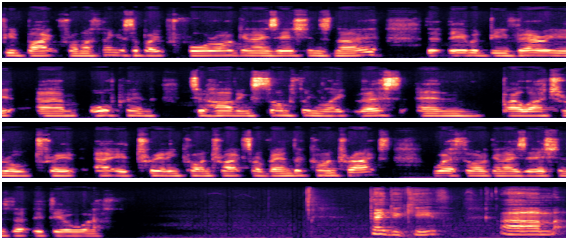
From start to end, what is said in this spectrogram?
feedback from i think it's about four organizations now that they would be very um, open to having something like this in bilateral trade uh, trading contracts or vendor contracts with organizations that they deal with. Thank you keith. Um,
